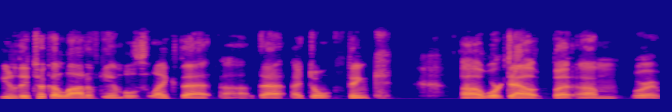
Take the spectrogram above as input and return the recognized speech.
you know they took a lot of gambles like that uh, that I don't think uh, worked out. But um, or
